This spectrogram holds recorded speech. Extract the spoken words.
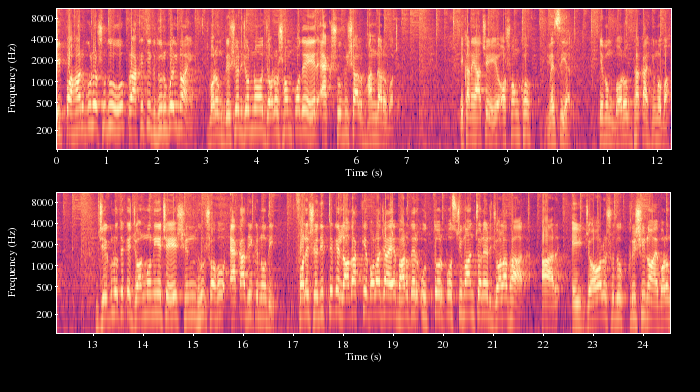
এই পাহাড়গুলো শুধু প্রাকৃতিক দুর্গই নয়, বরং দেশের জন্য জলসম্পদের এক সুবিশাল ভাণ্ডারও বটে। এখানে আছে অসংখ্য গ্লেসিয়ার এবং বরফ ঢাকা হিমবাহ, যেগুলো থেকে জন্ম নিয়েছে সিন্ধু সহ একাধিক নদী। ফলে সেদিক থেকে লাদাখকে বলা যায় ভারতের উত্তর পশ্চিমাঞ্চলের জলাধার। আর এই জল শুধু কৃষি নয়, বরং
